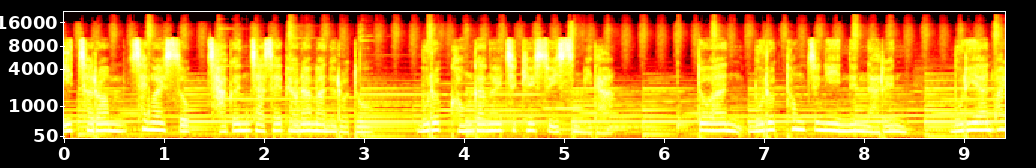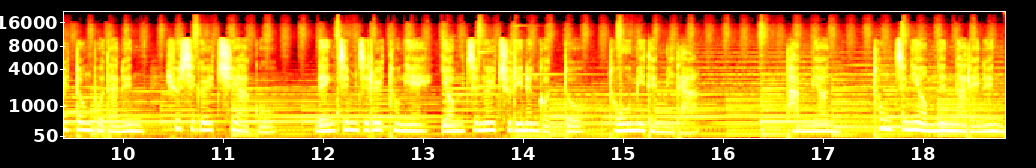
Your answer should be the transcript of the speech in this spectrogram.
이처럼 생활 속 작은 자세 변화만으로도 무릎 건강을 지킬 수 있습니다. 또한 무릎 통증이 있는 날은 무리한 활동보다는 휴식을 취하고 냉찜질을 통해 염증을 줄이는 것도 도움이 됩니다. 반면 통증이 없는 날에는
